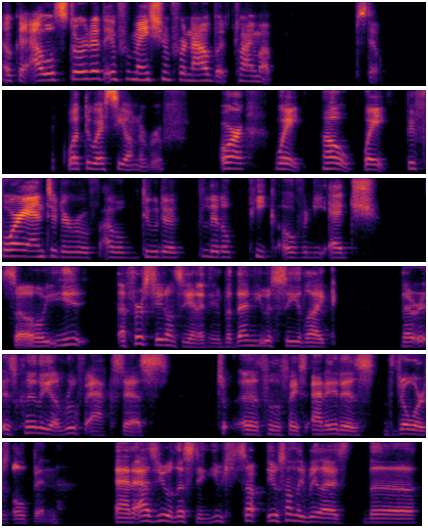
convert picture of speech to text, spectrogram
Okay, I will store that information for now, but climb up still. Like, what do I see on the roof? Or wait, oh, wait. Before I enter the roof, I will do the little peek over the edge. So you at first you don't see anything, but then you see like there is clearly a roof access to, uh, to the place, and it is the door is open. And as you were listening, you you suddenly realize the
